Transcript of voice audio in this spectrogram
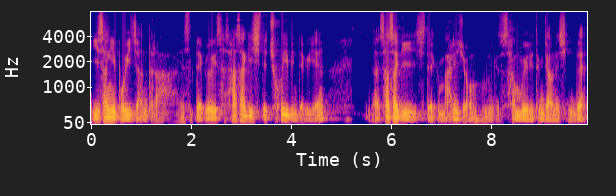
이상이 보이지 않더라 했을 때 그 사사기 시대 초입인데 그게 사사기 시대 그 말이죠. 음, 그래서 사무엘이 등장하는 시기인데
